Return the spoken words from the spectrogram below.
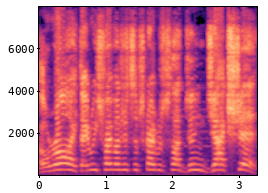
Alright, I reached 500 subscribers without doing jack shit!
